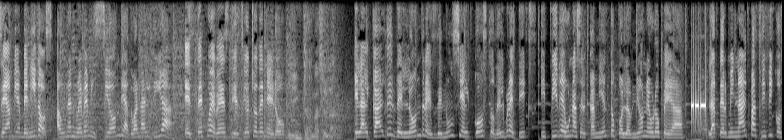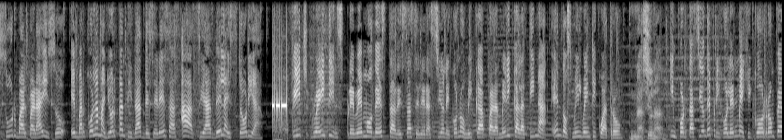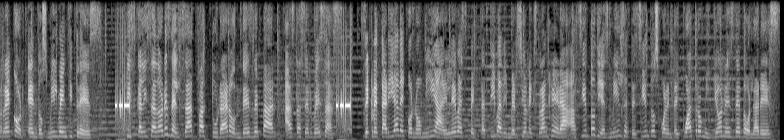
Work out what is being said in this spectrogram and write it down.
Sean bienvenidos a una nueva emisión de Aduana al Día. Este jueves 18 de enero. Internacional. El alcalde de Londres denuncia el costo del Bretix y pide un acercamiento con la Unión Europea. La terminal Pacífico Sur Valparaíso embarcó la mayor cantidad de cerezas a Asia de la historia. Fitch Ratings prevé modesta desaceleración económica para América Latina en 2024. Nacional. Importación de frijol en México rompe récord en 2023. Fiscalizadores del SAT facturaron desde pan hasta cervezas. Secretaría de Economía eleva expectativa de inversión extranjera a 110.744 millones de dólares.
